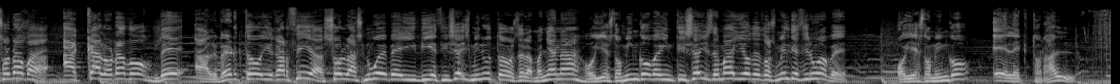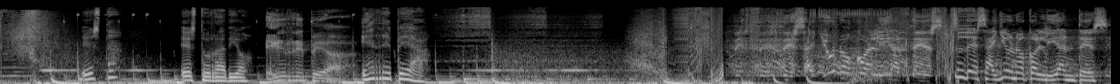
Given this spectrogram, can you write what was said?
Sonaba acalorado de Alberto y García. Son las 9 y 16 minutos de la mañana. Hoy es domingo 26 de mayo de 2019. Hoy es domingo electoral. Esta es tu radio. RPA. RPA. Desayuno con liantes. Desayuno con liantes.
